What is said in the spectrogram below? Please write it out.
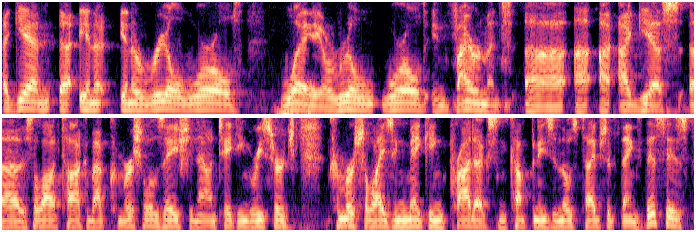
again uh, in a in a real world way or real world environment, uh, I, I, guess. Uh, there's a lot of talk about commercialization now and taking research, commercializing, making products and companies and those types of things. This is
